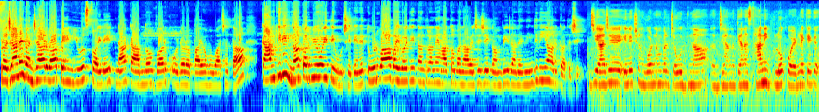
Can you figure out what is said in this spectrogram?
પ્રજાને રંજાડવા પેન યુઝ, ટોયલેટના કામનો વર્ક ઓર્ડર અપાયો હોવા છતાં કામગીરી ન કરવી હોય તેવું છે. તેને તોડવા વહીવટી તંત્રને હાથો બનાવેલ છે, જે ગંભીર અને નિંદનીય હરકત છે. જે, આજે ઇલેક્શન વોર્ડ નંબર ચૌદના, જ્યાં ત્યાંના સ્થાનિક લોકો એટલે કે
